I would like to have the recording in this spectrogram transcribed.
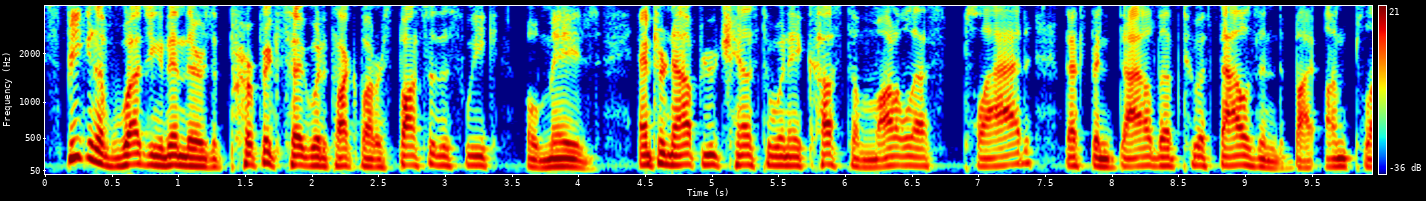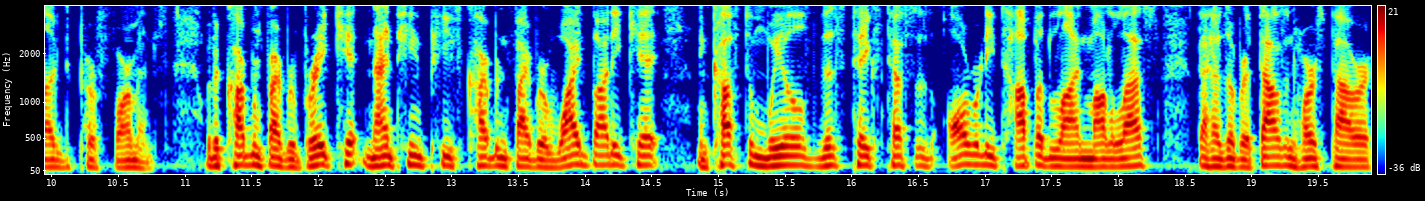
Speaking of wedging it in, there is a perfect segue to talk about our sponsor this week, Omaze. Enter now for your chance to win a custom Model S plaid that's been dialed up to a thousand by Unplugged Performance. With a carbon fiber brake kit, 19-piece carbon fiber wide body kit, and custom wheels, this takes Tesla's already top-of-the-line Model S that has over 1,000 horsepower,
